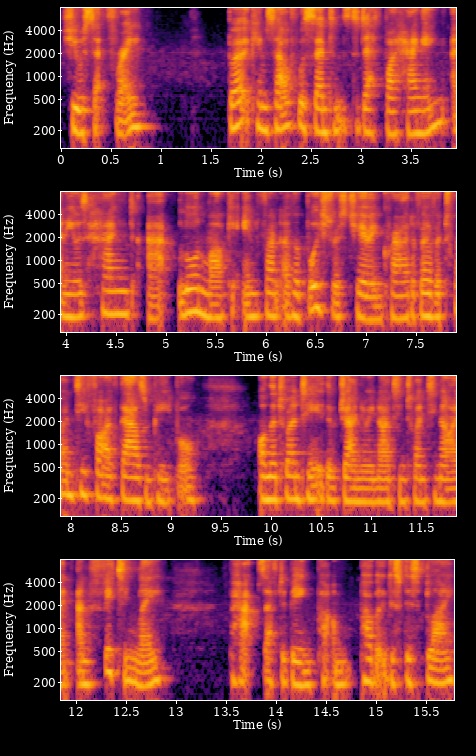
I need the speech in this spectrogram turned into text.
she was set free. Burke himself was sentenced to death by hanging, and he was hanged at Lawnmarket in front of a boisterous cheering crowd of over 25,000 people on the 28th of January 1929. And fittingly, perhaps after being put on public display,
